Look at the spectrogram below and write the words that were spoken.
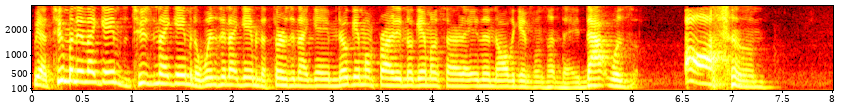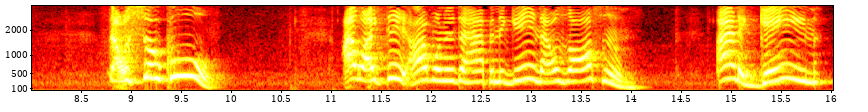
We had two Monday night games, a Tuesday night game, and a Wednesday night game, and a Thursday night game. No game on Friday, no game on Saturday, and then all the games on Sunday. That was awesome. That was so cool. I liked it. I wanted it to happen again. That was awesome. I had a game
